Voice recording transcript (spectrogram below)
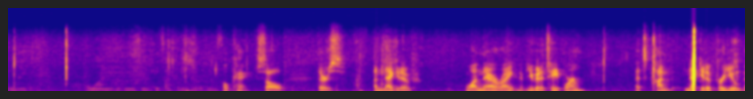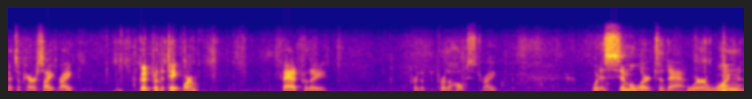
and like one organism feeds off the other organism. Okay, so there's a negative one there, right? If you get a tapeworm, that's kind of negative for you. That's a parasite, right? Good for the tapeworm, bad for the for the for the host, right? What is similar to that, where one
